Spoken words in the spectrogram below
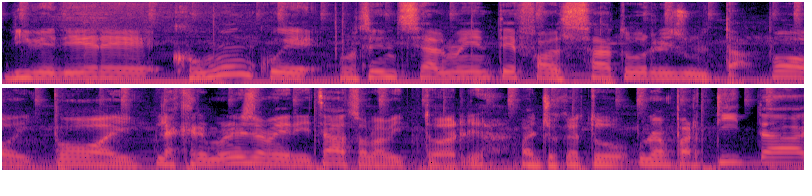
di vedere comunque potenzialmente falsato il risultato. Poi, poi, la Cremonese ha meritato la vittoria. Ha giocato una partita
